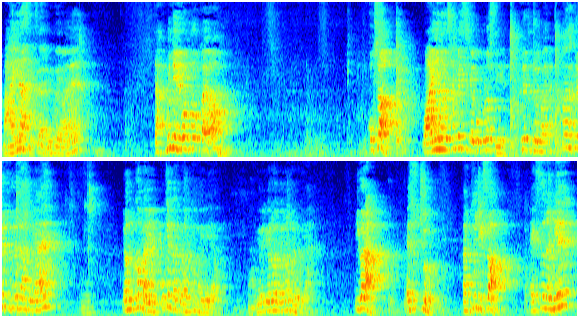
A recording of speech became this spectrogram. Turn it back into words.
마이너스 x가 되는 거예요. 예. 자, 문제 1번 풀어볼까요? 곡선 y는 3x제곱 플러스 1 그래프 그려봐요 항상 그래프 그려서 하는 거야 0,1 꼭지점 잡고 0,1이에요 어, 요, 요런, 요런 그래프야. 이거랑 S축. 그다음 부직선. X는 1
